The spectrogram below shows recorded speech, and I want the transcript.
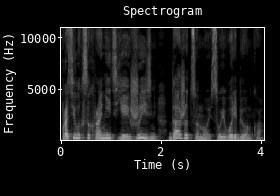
просил их сохранить ей жизнь даже ценой своего ребенка.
